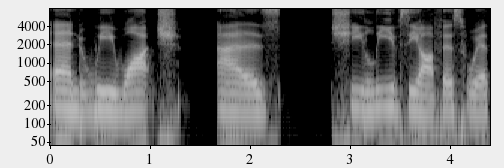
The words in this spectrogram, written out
and we watch as she leaves the office with.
